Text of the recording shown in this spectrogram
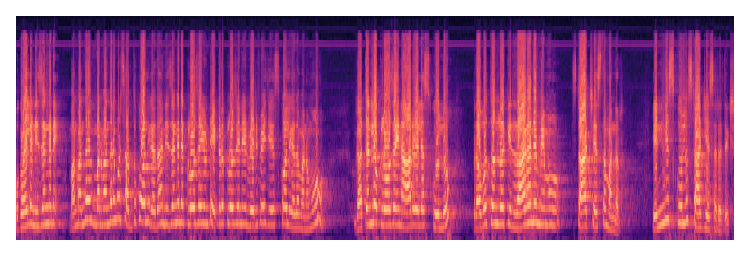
ఒకవేళ నిజంగానే మనమందరం మనమందరం కూడా సర్దుకోవాలి కదా. నిజంగానే క్లోజ్ అయి ఉంటే ఎక్కడ క్లోజ్ అయినా వెరిఫై చేసుకోవాలి కదా మనము. గతంలో క్లోజ్ అయిన ఆరు వేల స్కూళ్ళు ప్రభుత్వంలోకి రాగానే మేము స్టార్ట్ చేస్తామన్నారు. ఎన్ని స్కూళ్ళు స్టార్ట్ చేశారు అధ్యక్ష?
